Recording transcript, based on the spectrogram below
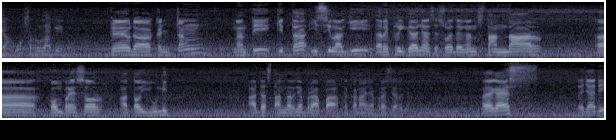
ya uh seru lagi itu. Oke udah kencang. Nanti kita isi lagi refrigeranya sesuai dengan standar uh, kompresor atau unit. Ada standarnya berapa tekanannya pressernya oke guys. Sudah jadi?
